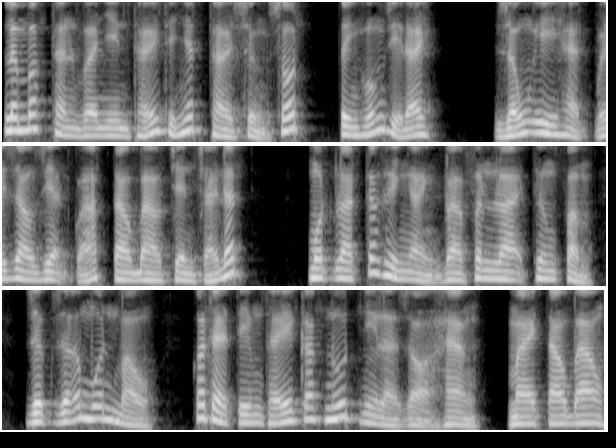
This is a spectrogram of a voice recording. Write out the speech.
Lâm Bắc Thần vừa nhìn thấy thì nhất thời sửng sốt, tình huống gì đây? giống y hệt với giao diện của áp tao bao trên trái đất. Một loạt các hình ảnh và phân loại thương phẩm rực rỡ muôn màu, có thể tìm thấy các nút như là giỏ hàng, mai tao bao,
